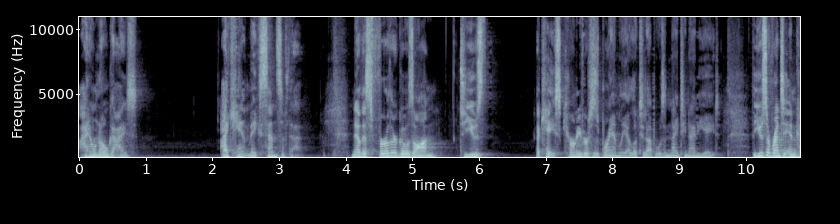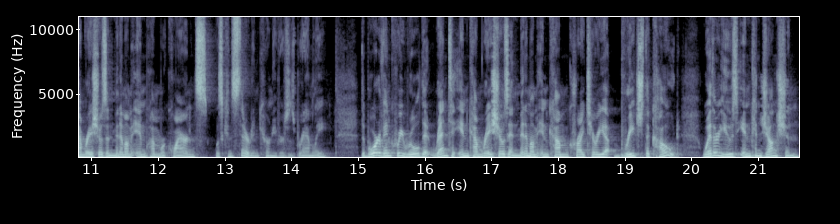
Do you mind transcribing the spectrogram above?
I don't know, guys. I can't make sense of that. Now, this further goes on to use a case, Kearney versus Bramalea. I looked it up, it was in 1998. The use of rent to income ratios and minimum income requirements was considered in Kearney versus Bramalea. The Board of Inquiry ruled that rent to income ratios and minimum income criteria breach the code, whether used in conjunction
